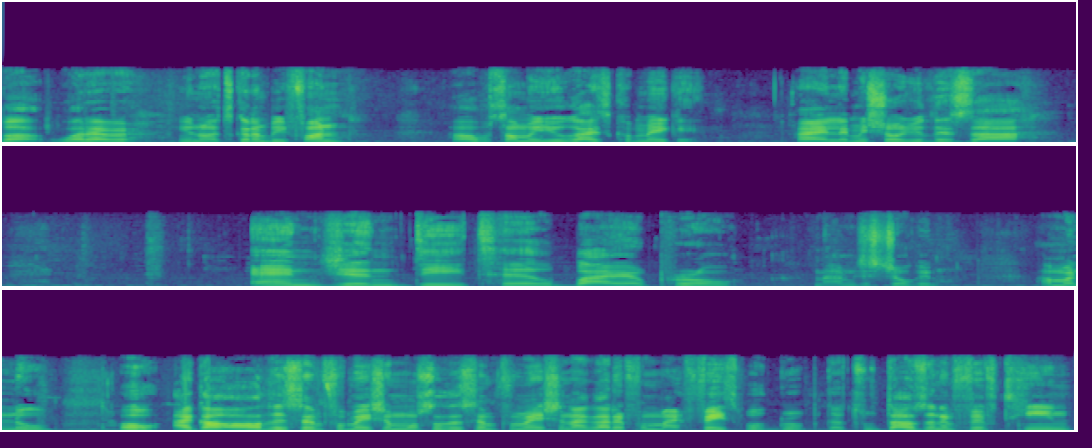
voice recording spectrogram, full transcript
but whatever you know it's gonna be fun. I hope some of you guys can make it. All right let me show you this uh engine detail by a pro. Nah, i'm just joking. I'm a noob. Oh i got all this information. Most of this information i got it from my facebook group the 2015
